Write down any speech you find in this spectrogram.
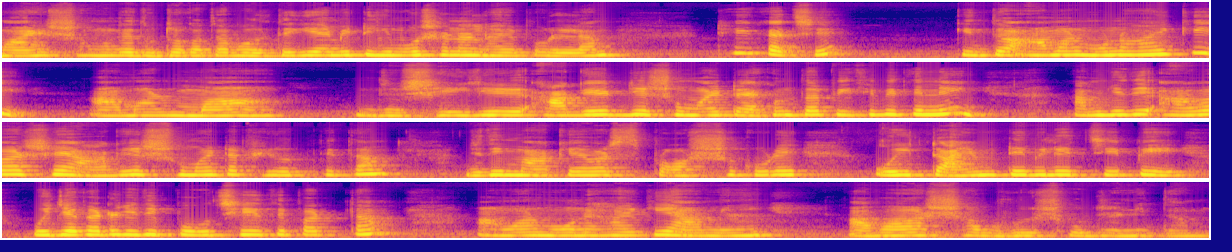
মায়ের সম্বন্ধে দুটো কথা বলতে গিয়ে আমি একটু ইমোশনাল হয়ে পড়লাম। ঠিক আছে, কিন্তু আমার মনে হয় কি, আমার মা সেই যে আগের যে সময়টা, এখন তো পৃথিবীতে নেই। আমি যদি আবার সে আগের সময়টা ফেরত পেতাম যদি মাকে আবার স্পর্শ করে ওই টাইম টেবিলে চেপে ওই জায়গাটা যদি পৌঁছে যেতে পারতাম, আমার মনে হয় কি আমি আবার সব ভুল শুধরে নিতাম।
